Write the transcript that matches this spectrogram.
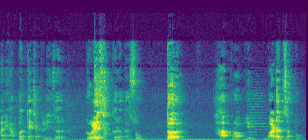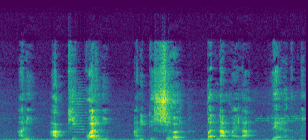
आणि आपण त्याच्याकडे जर डोळे झाक करत असू तर हा प्रॉब्लेम वाढत जातो. आणि अख्खी कॉलनी आणि ते शहर बदनाम व्हायला वेळ लागत नाही.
